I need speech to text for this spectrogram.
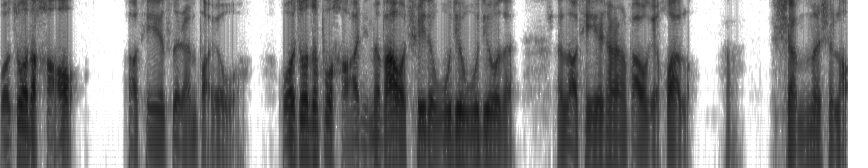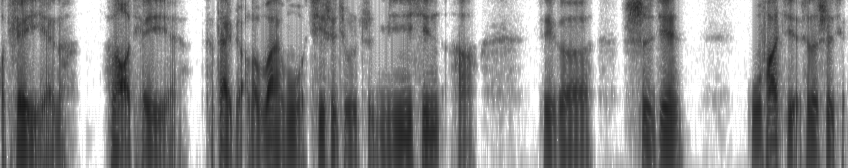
我做的好，老天爷自然保佑我。我做的不好，你们把我吹得乌丢乌丢的，那老天爷照样把我给换了啊！什么是老天爷呢？老天爷他代表了万物，其实就是指民心啊。这个世间无法解释的事情，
